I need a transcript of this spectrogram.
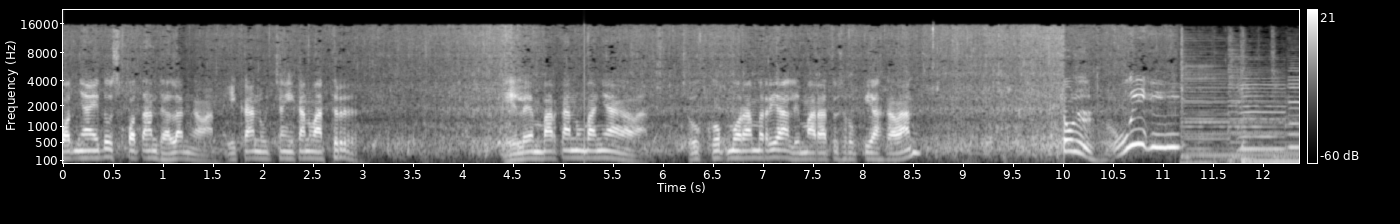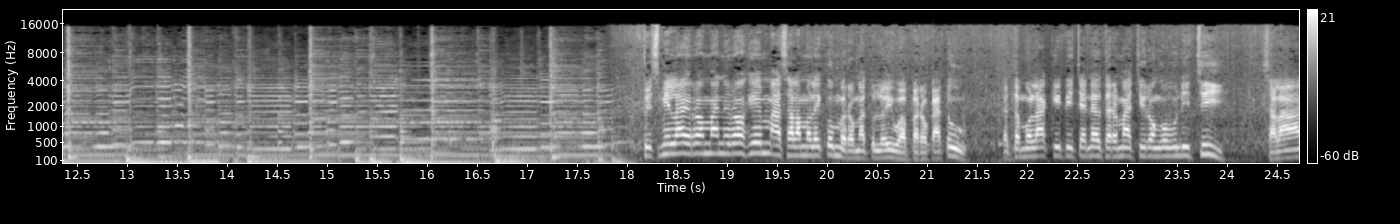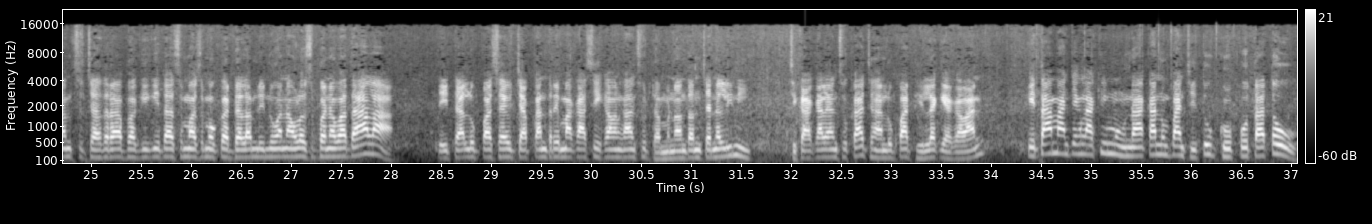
spotnya itu spot andalan kawan. Ikan uceng ikan wader. Dilemparkan umpannya kawan. Cukup murah meriah 500 rupiah kawan. Tul. Wih Bismillahirrahmanirrahim. Assalamualaikum warahmatullahi wabarakatuh. Ketemu lagi di channel Dharma Jironggo Uniji Salam sejahtera bagi kita semua. Semoga dalam lindungan Allah Subhanahu Wa Taala tidak lupa saya ucapkan terima kasih kawan-kawan sudah menonton channel ini. Jika kalian suka jangan lupa di like ya kawan. Kita mancing lagi menggunakan umpan jitu Go Potato.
